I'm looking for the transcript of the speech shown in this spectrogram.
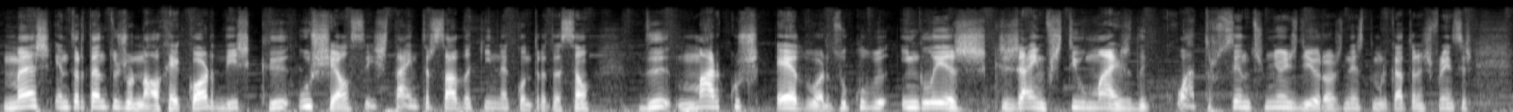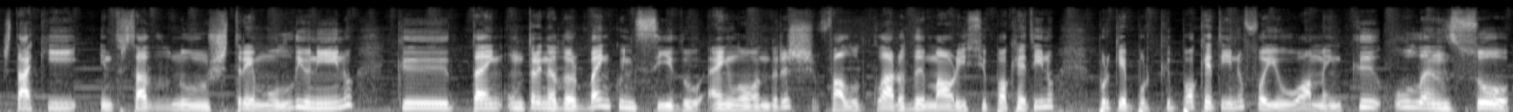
mas entretanto o jornal Record diz que o Chelsea está interessado aqui na contratação de Marcos Edwards, o clube inglês que já investiu mais de 400 milhões de euros neste mercado de transferências, está aqui interessado no extremo leonino, que tem um treinador bem conhecido em Londres, falo claro de Maurício Pochettino, porquê? Porque Pochettino foi o homem que o lançou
